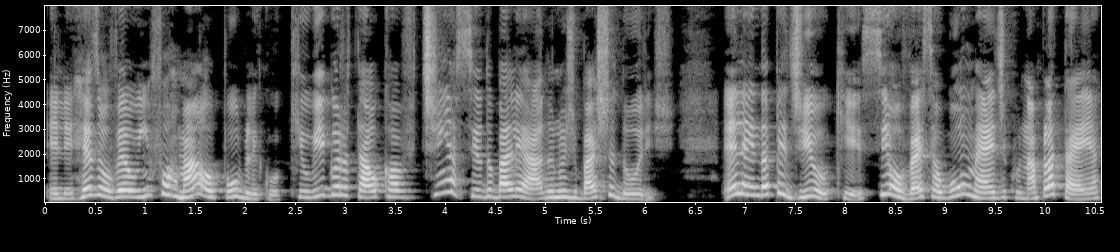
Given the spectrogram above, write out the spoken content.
Ele resolveu informar ao público que o Igor Talkov tinha sido baleado nos bastidores. Ele ainda pediu que, se houvesse algum médico na plateia,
